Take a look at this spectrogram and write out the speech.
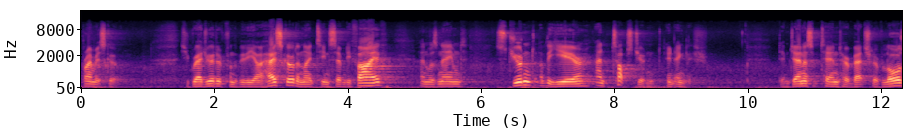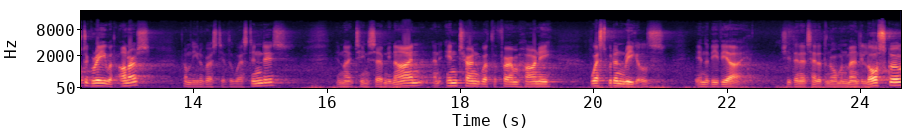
Primary School. She graduated from the BVI High School in 1975 and was named Student of the Year and Top Student in English. Dame Janice obtained her Bachelor of Laws degree with honours from the University of the West Indies in 1979 and interned with the firm Harney, Westwood and Riegels in the BVI. She then attended the Norman Manley Law School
